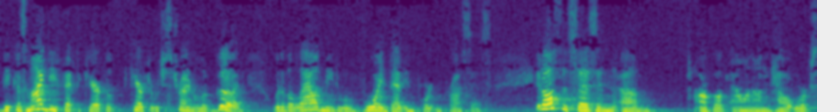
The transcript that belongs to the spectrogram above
Because my defective character, which is trying to look good, would have allowed me to avoid that important process. It also says in um, our book, Al-Anon and How It Works,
